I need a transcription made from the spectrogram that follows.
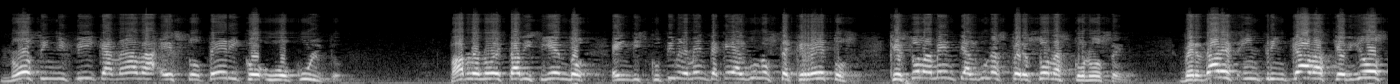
no significa nada esotérico u oculto. Pablo no está diciendo e indiscutiblemente que hay algunos secretos que solamente algunas personas conocen verdades intrincadas que Dios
